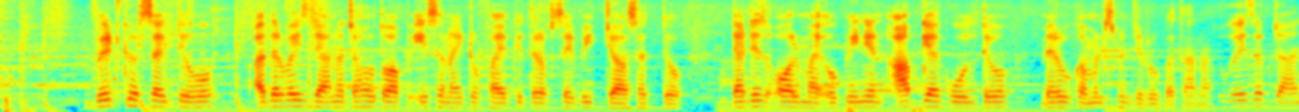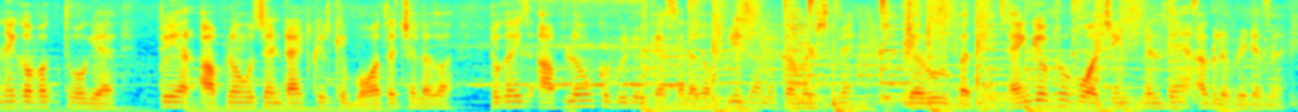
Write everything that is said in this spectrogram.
वेट कर सकते हो। अदरवाइज़ जाना चाहो तो आप एस फाइव की तरफ़ से भी जा सकते हो। That is all my opinion आप क्या बोलते हो, मेरे को कमेंट्स में ज़रूर बताना। तो गाइज़ अब जाने का वक्त हो गया है। तो यार आप लोगों से इंटरेक्ट करके बहुत अच्छा लगा। तो गाइज़ आप लोगों को वीडियो कैसा लगा प्लीज़ हमें कमेंट्स में ज़रूर बताएँ। थैंक यू फॉर वॉचिंग मिलते हैं अगले वीडियो में।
